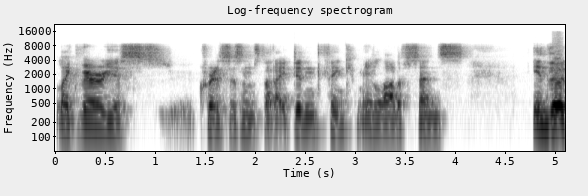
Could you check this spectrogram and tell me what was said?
like various criticisms that I didn't think made a lot of sense. In the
